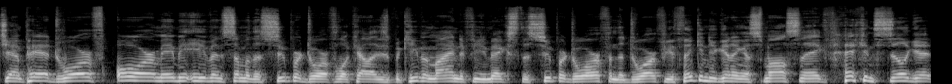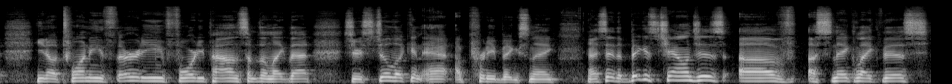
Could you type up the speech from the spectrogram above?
Jampea dwarf, or maybe even some of the super dwarf localities. But keep in mind, if you mix the super dwarf and the dwarf, you're thinking you're getting a small snake, they can still get, you know, 20, 30, 40 pounds, something like that. So you're still looking at a pretty big snake. And I say the biggest challenges of a snake like this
